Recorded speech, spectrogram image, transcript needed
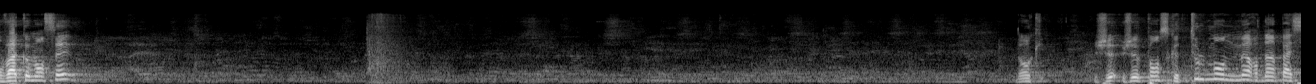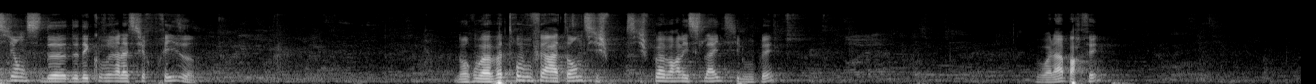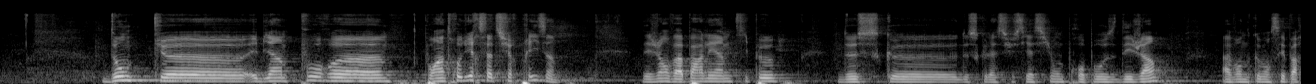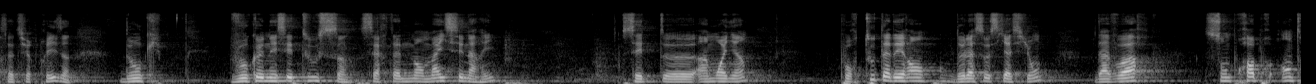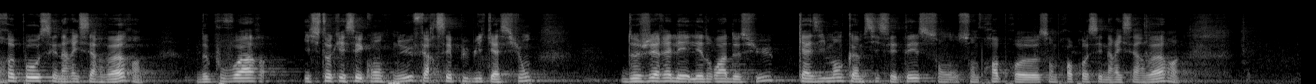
on va commencer Donc, je, pense que tout le monde meurt d'impatience de, découvrir la surprise. Donc, on va pas trop vous faire attendre. Si je, peux avoir les slides, s'il vous plaît. Voilà, parfait. Donc, euh, eh bien, pour, euh, pour introduire cette surprise, déjà, on va parler un petit peu de ce que, l'association propose déjà, avant de commencer par cette surprise. Donc, vous connaissez tous certainement MyScenary. C'est euh, un moyen pour tout adhérent de l'association d'avoir son propre entrepôt Scénarii serveur, de pouvoir y stocker ses contenus, faire ses publications, de gérer les, droits dessus, quasiment comme si c'était son, propre, son propre Scénarii serveur.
